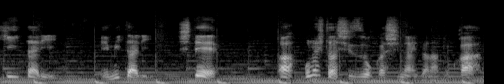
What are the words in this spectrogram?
聞いたり、えー、見たりして、あ、この人は静岡市内だなとか、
